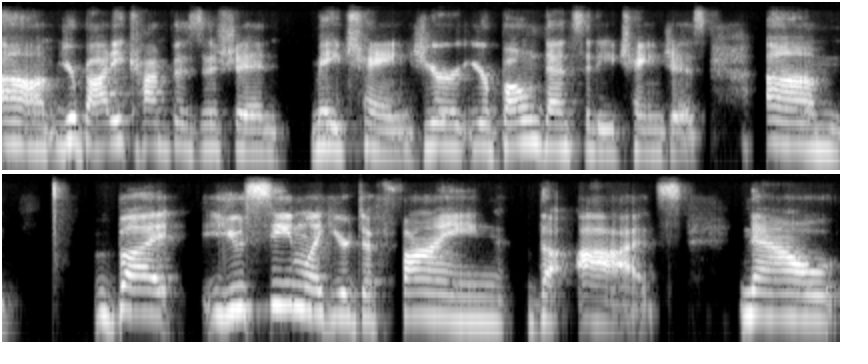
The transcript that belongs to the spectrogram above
Um, your body composition may change your your bone density changes. Um, but you seem like you're defying the odds now,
